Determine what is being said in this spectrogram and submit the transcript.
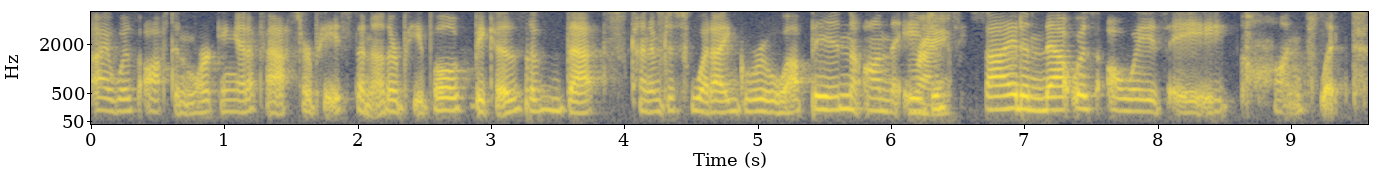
I was often working at a faster pace than other people because of that's kind of just what I grew up in on the Right. agency side, and that was always a conflict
